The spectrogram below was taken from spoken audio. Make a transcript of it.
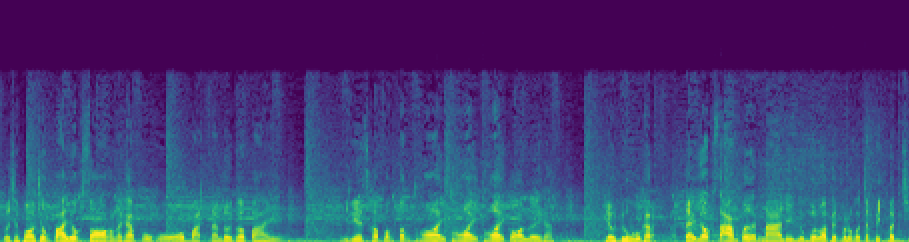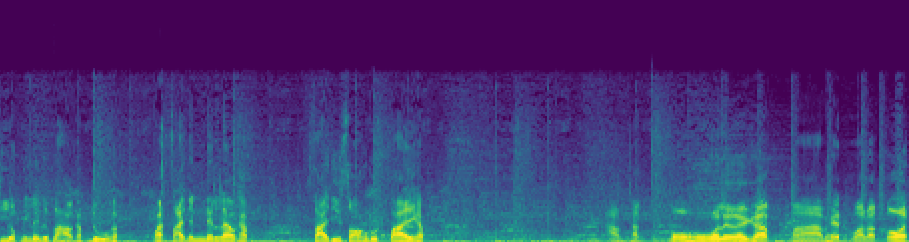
โดยเฉพาะช่วงปลายยก2นะครับโอ้โหหมัดนั้นโดนเข้าไปอีเลียสเขาบอกต้องถ้อยถ้อยถ้อยก่อนเลยครับเดี๋ยวดูครับ แต่ยก 3 เปิดมานี่หนูเหมือนว่าเพชรมรกตจะปิดบัญชียกนี้เลยหรือเปล่าครับดูครับหมัดซ้ายเน้นๆแล้วครับซ้ายที่ 2 หลุดไปครับอ้าวชักโมโหเลยครับมาเพชรมรกตอะ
